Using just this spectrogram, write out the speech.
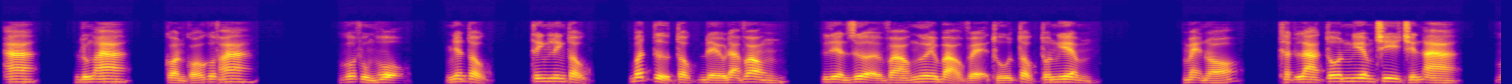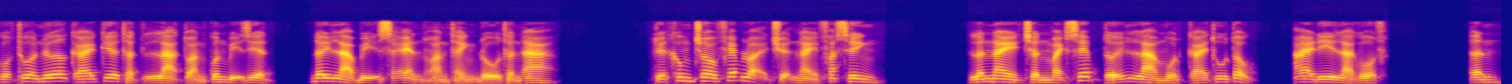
A, đúng A, còn có gộp A. Gộp ủng hộ, nhân tộc, tinh linh tộc, bất tử tộc đều đã vong, liền dựa vào ngươi bảo vệ thú tộc tôn nghiêm. Mẹ nó, thật là tôn nghiêm chi chiến A, Gột thua nữa cái kia thật là toàn quân bị diệt, đây là bị sẽ ẻn hoàn thành đồ thần A. Tuyệt không cho phép loại chuyện này phát sinh. Lần này Trần Mạch xếp tới là một cái thú tộc, ID là gột. ân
